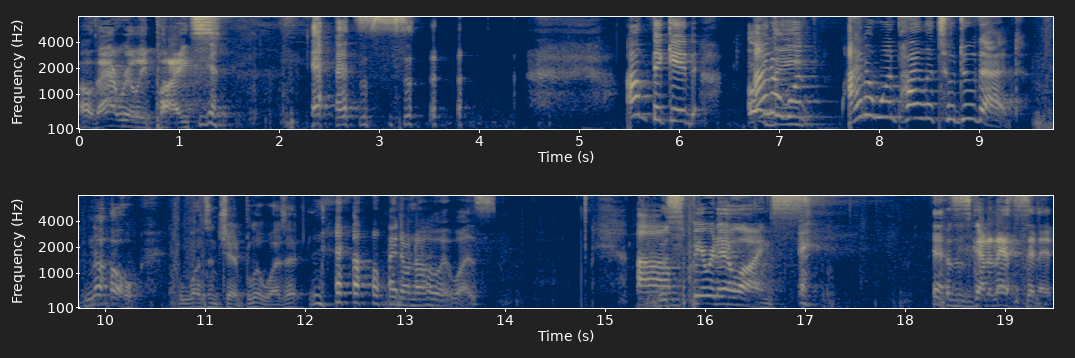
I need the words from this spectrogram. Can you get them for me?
Oh, that really bites. Yes. I'm thinking, Oh, I don't the- want I don't want pilots who do that. No. It wasn't JetBlue, was it? Oh, I don't know who it was. it Um, was Spirit Airlines. Because it's got an S in it.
